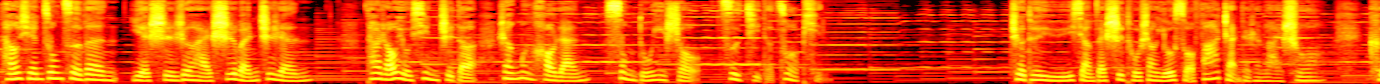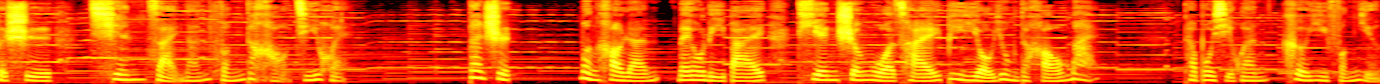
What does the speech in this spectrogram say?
唐玄宗自问也是热爱诗文之人，他饶有兴致的让孟浩然诵读一首自己的作品。这对于想在仕途上有所发展的人来说，可是千载难逢的好机会。但是，孟浩然没有李白“天生我材必有用”的豪迈，他不喜欢刻意逢迎，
